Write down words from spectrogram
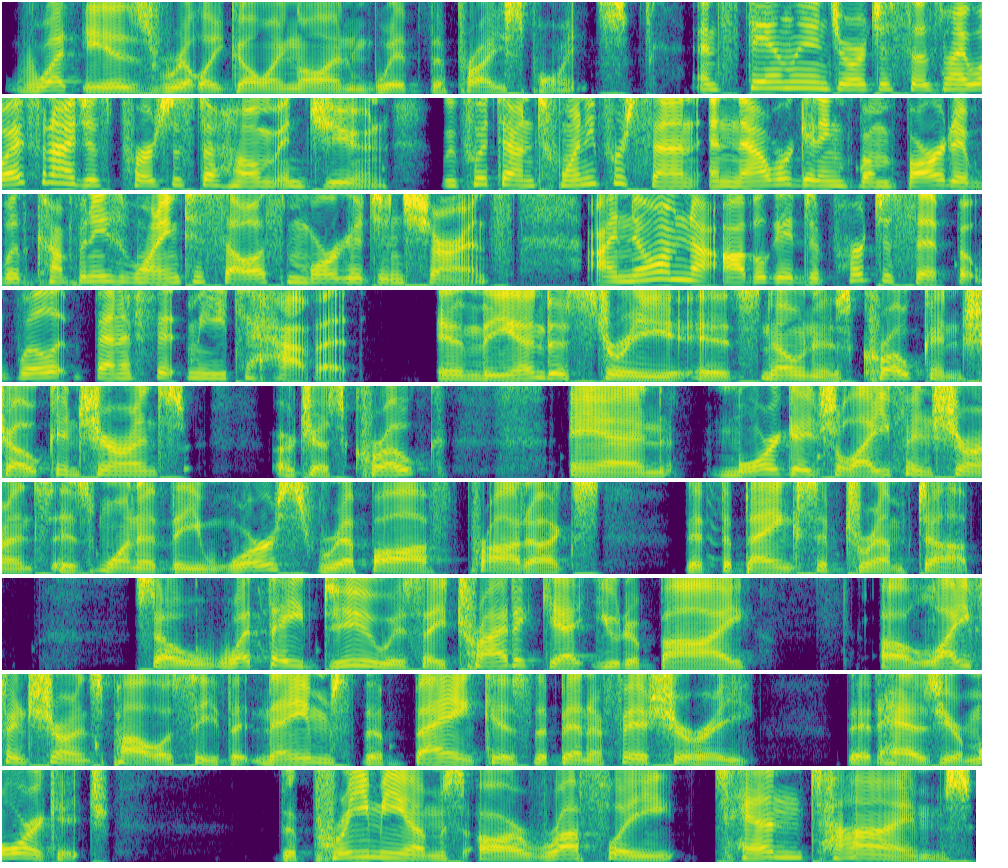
what is really going on with the price points. And Stanley in Georgia says, My wife and I just purchased a home in June. We put down 20%, and now we're getting bombarded with companies wanting to sell us mortgage insurance. I know I'm not obligated to purchase it, but will it benefit me to have it? In the industry, it's known as croak and choke insurance, or just croak. And mortgage life insurance is one of the worst ripoff products that the banks have dreamt up. So, what they do is they try to get you to buy a life insurance policy that names the bank as the beneficiary that has your mortgage. The premiums are roughly 10 times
